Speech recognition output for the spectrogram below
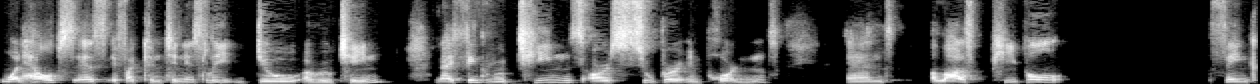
what helps is if I continuously do a routine. And I think routines are super important. And a lot of people think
